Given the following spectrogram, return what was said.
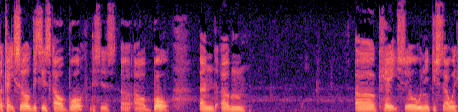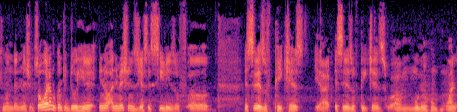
Okay so this is our ball this is uh, our ball. And um okay so we need to start working on the animation. So what i'm going to do here you know animation is just a series of uh, a series of pictures yeah a series of pictures um, moving from one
